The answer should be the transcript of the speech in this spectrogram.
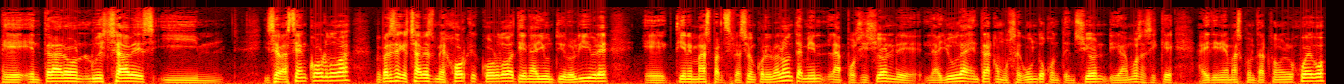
eh, entraron Luis Chávez y, Sebastián Córdoba. Me parece que Chávez mejor que Córdoba, tiene ahí un tiro libre, eh, tiene más participación con el balón, también la posición le, ayuda, entra como segundo contención, digamos, así que ahí tenía más contacto con el juego.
